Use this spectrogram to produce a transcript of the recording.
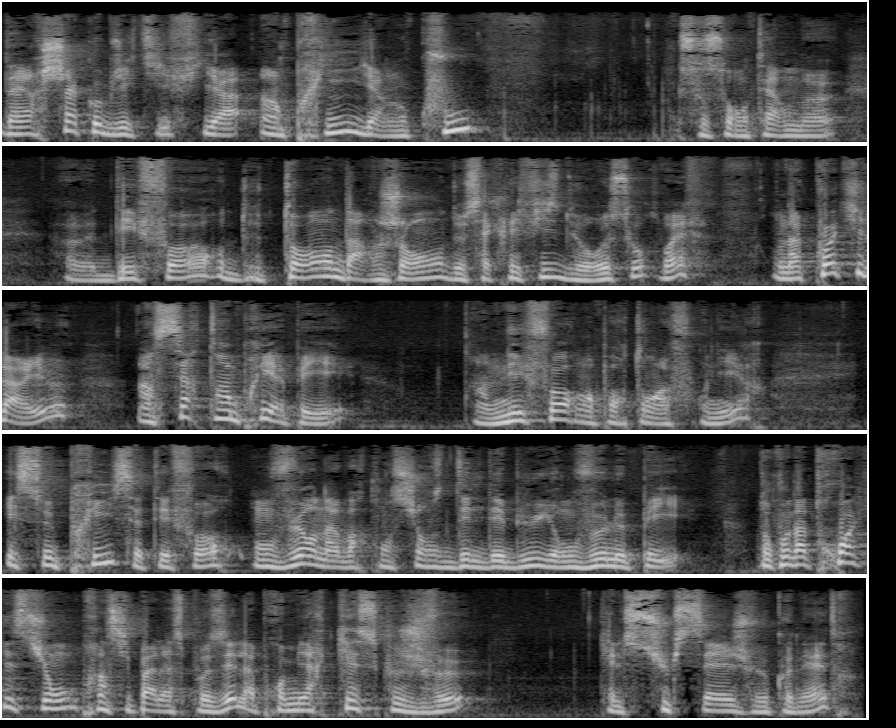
derrière chaque objectif, il y a un prix, il y a un coût, que ce soit en termes euh, d'efforts, de temps, d'argent, de sacrifices, de ressources, bref, on a quoi qu'il arrive un certain prix à payer, un effort important à fournir, et ce prix, cet effort, on veut en avoir conscience dès le début et on veut le payer. Donc on a trois questions principales à se poser. La première, qu'est-ce que je veux? Quel succès je veux connaître?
